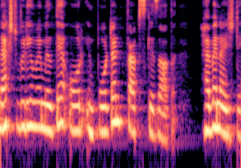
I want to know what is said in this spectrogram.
नेक्स्ट वीडियो में मिलते हैं और इम्पोर्टेंट फैक्ट्स के साथ। हैव ए नाइस डे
